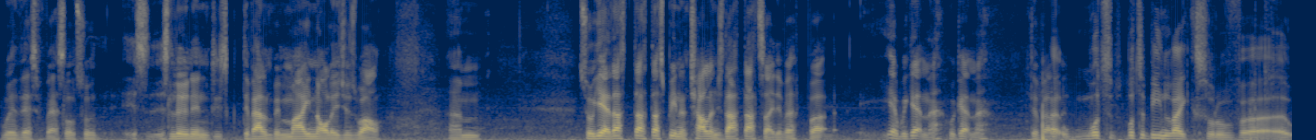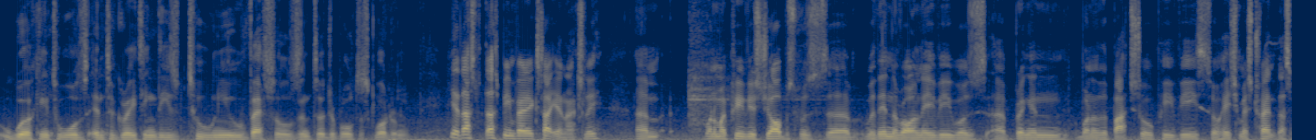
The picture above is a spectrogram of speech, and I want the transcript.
with this vessel, so it's, it's learning, it's developing my knowledge as well. Um, so yeah, that, that, that's been a challenge, that, that side of it, but yeah, we're getting there, we're getting there. Uh, what's what's it been like, sort of uh, working towards integrating these two new vessels into Gibraltar Squadron? Yeah, that's that's been very exciting actually. Um, One of my previous jobs was uh, within the Royal Navy was uh, bringing one of the batch to OPVs, so HMS Trent that's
